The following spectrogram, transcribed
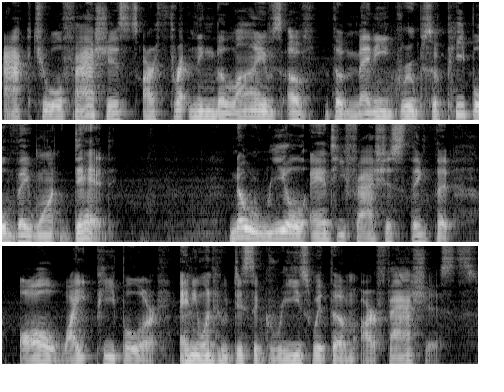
actual fascists are threatening the lives of the many groups of people they want dead. No real anti fascists think that all white people or anyone who disagrees with them are fascists.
